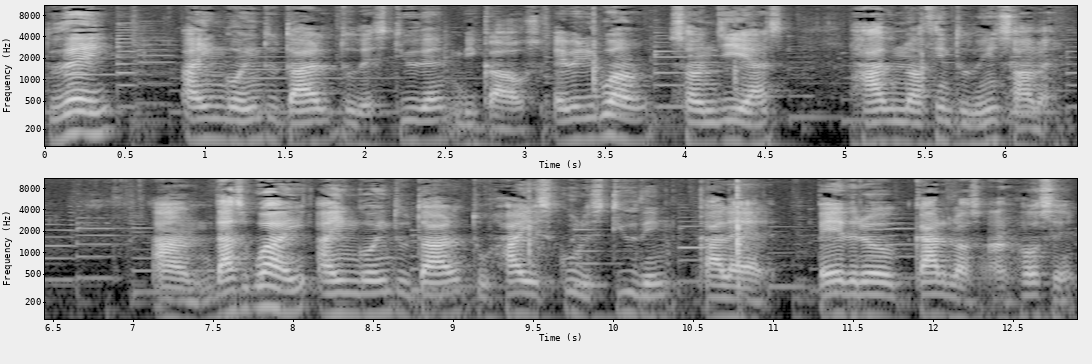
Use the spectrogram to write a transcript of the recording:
Today I'm going to talk to the student because everyone some years had nothing to do in summer. And that's why I'm going to talk to high school students called Pedro, Carlos and Jose.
